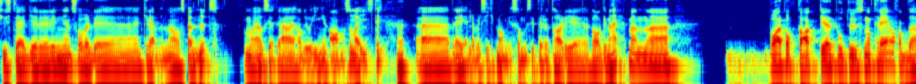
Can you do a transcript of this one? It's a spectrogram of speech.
kystjegerlinjen så veldig krevende og spennende ut. Så må jeg jo si at jeg hadde jo ingen anelse om hva jeg gikk til. Ja. Det gjelder vel sikkert mange som sitter og tar de valgene her. Men eh, var på opptak eh, 2003 og hadde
